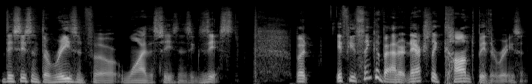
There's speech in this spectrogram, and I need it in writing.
this isn't the reason for why the seasons exist. But if you think about it, it actually can't be the reason.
